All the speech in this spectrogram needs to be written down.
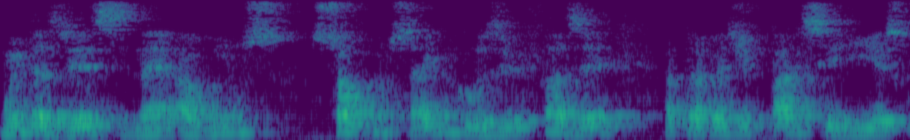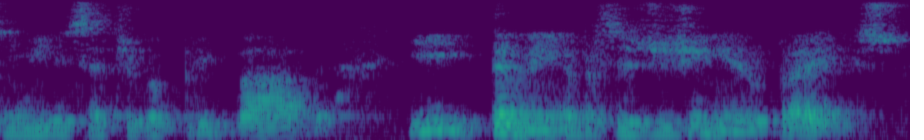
Muitas vezes, né, alguns só conseguem, inclusive, fazer através de parcerias com iniciativa privada. E também é preciso de dinheiro para isso.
